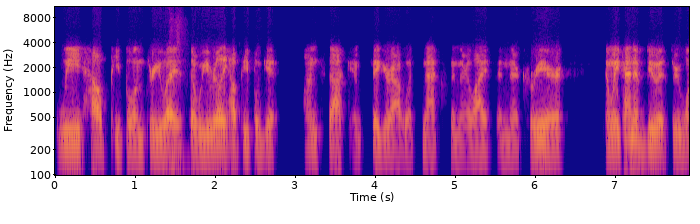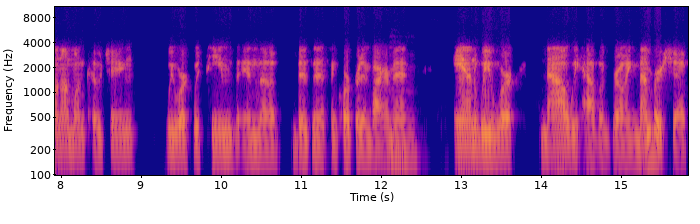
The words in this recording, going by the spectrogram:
we help people in three ways. So we really help people get unstuck and figure out what's next in their life and their career. And we kind of do it through one on one coaching we work with teams in the business and corporate environment mm-hmm. and we work now we have a growing membership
